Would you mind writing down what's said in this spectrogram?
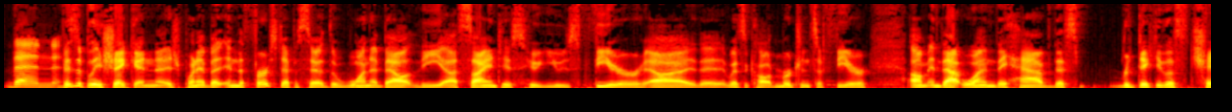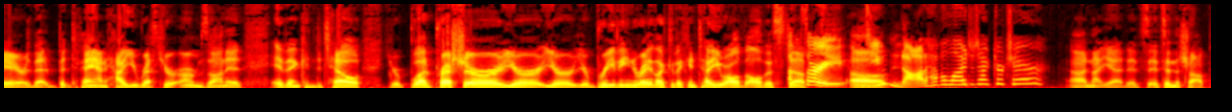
than visibly shaken I should point out but in the first episode the one about the uh, scientists who use fear uh, what's it called? Merchants of fear um, in that one they have this ridiculous chair that but depending on how you rest your arms on it it then can tell your blood pressure your your your breathing rate like they can tell you all the, all this stuff. i'm sorry Uh, do you not have a lie detector chair uh, not yet. It's it's in the shop.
